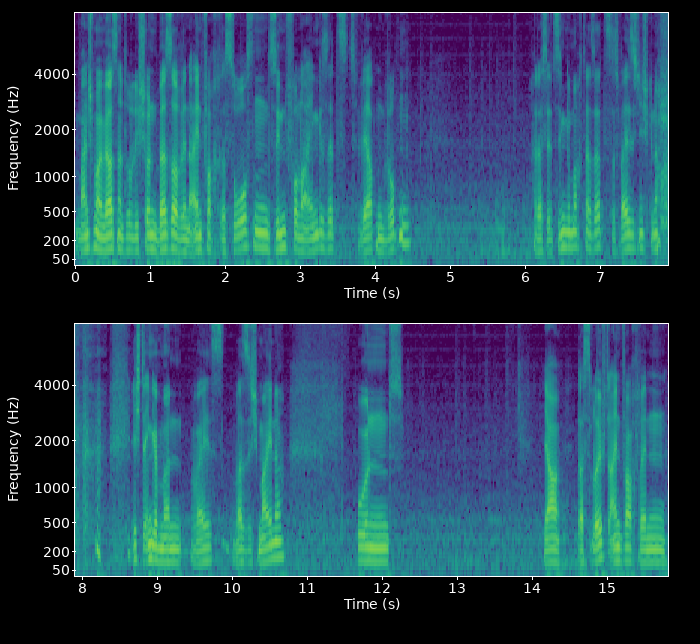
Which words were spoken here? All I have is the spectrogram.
manchmal wäre es natürlich schon besser, wenn einfach Ressourcen sinnvoller eingesetzt werden würden. Hat das jetzt Sinn gemacht, der Satz? Das weiß ich nicht genau. ich denke, man weiß, was ich meine. Und ja, das läuft einfach, wenn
